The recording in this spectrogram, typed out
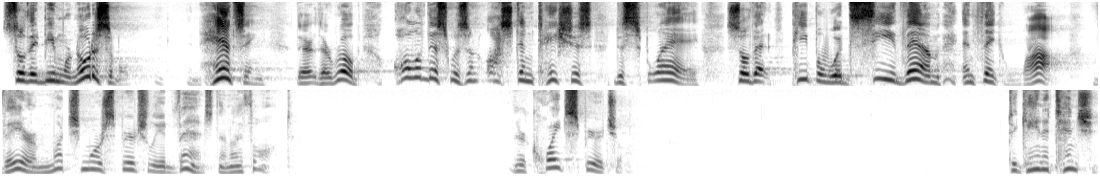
so they'd be more noticeable, enhancing their, their robe. All of this was an ostentatious display so that people would see them and think, wow, they are much more spiritually advanced than I thought. They're quite spiritual. To gain attention.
